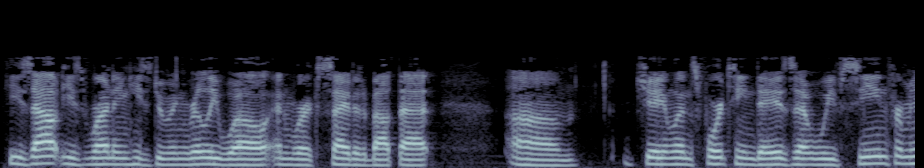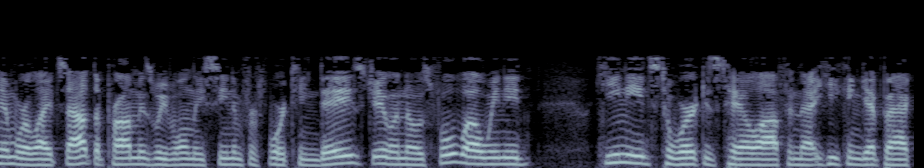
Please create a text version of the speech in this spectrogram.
He's out, he's running, he's doing really well, and we're excited about that. Um, Jalen's 14 days that we've seen from him were lights out. The problem is we've only seen him for 14 days. Jalen knows full well we need he needs to work his tail off and that he can get back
